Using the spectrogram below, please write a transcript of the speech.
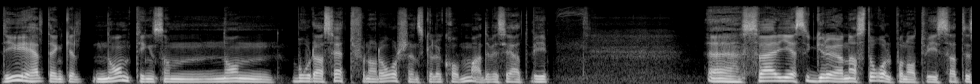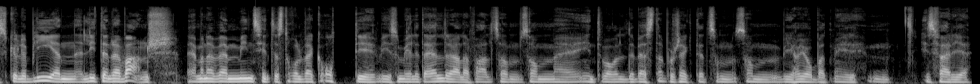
Det är ju helt enkelt någonting som någon borde ha sett för några år sedan skulle komma. Det vill säga att vi eh, Sveriges gröna stål på något vis, att det skulle bli en liten revansch. Jag menar, vem minns inte Stålverk 80, vi som är lite äldre i alla fall, som, som eh, inte var det bästa projektet som, som vi har jobbat med i, mm, i Sverige.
